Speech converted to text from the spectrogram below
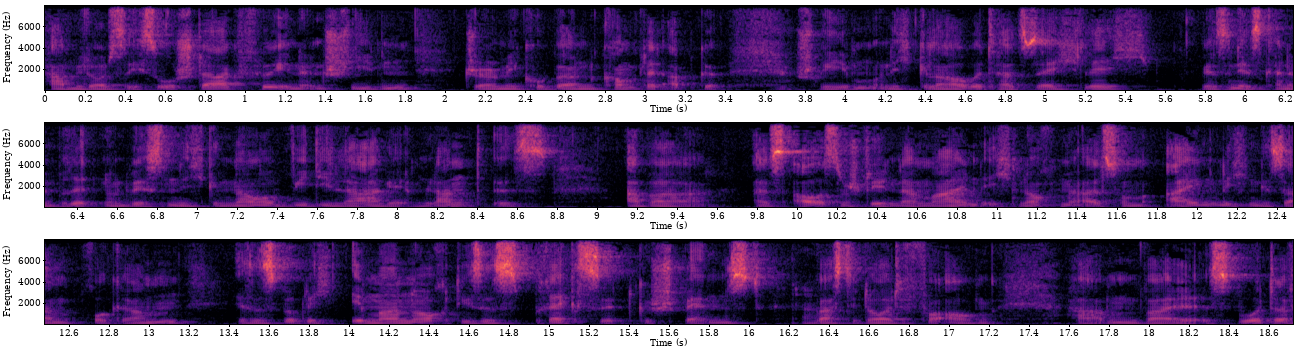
haben die Leute sich so stark für ihn entschieden, Jeremy Coburn komplett abgeschrieben. Und ich glaube tatsächlich, wir sind jetzt keine Briten und wissen nicht genau, wie die Lage im Land ist, aber als Außenstehender meine ich noch mehr als vom eigentlichen Gesamtprogramm ist es wirklich immer noch dieses Brexit-Gespenst, ja. was die Leute vor Augen haben, weil es wurde,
